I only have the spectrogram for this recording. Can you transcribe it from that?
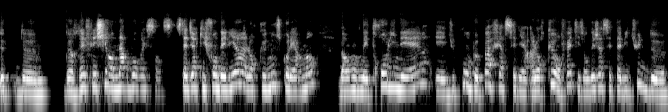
de, de, réfléchir en arborescence. C'est-à-dire qu'ils font des liens alors que nous, scolairement, ben, on est trop linéaire et du coup, on ne peut pas faire ces liens. Alors qu'eux, en fait, ils ont déjà cette habitude de,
